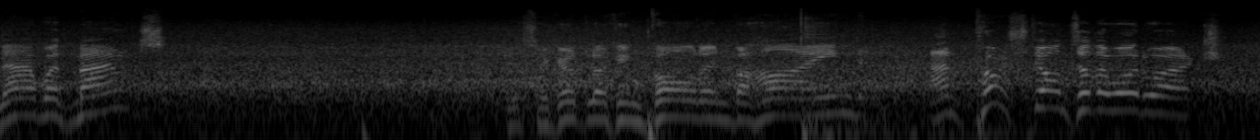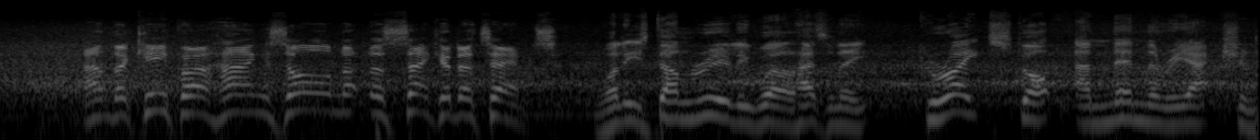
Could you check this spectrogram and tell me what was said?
Now with Mount. It's a good-looking ball in behind. And pushed onto the woodwork. And the keeper hangs on at the second attempt. Well, he's done really well, hasn't he? Great stop and then the reaction.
